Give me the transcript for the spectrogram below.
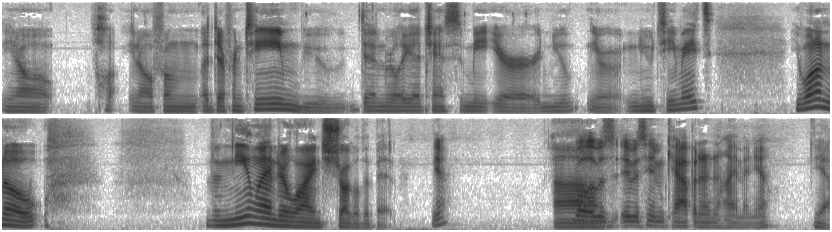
you know, pl- you know, from a different team. You didn't really get a chance to meet your new your new teammates. You want to know. The Nylander line struggled a bit. Yeah. Um, well, it was it was him, Kapanen, and Hyman. Yeah, yeah.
